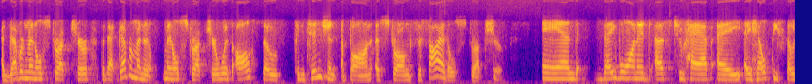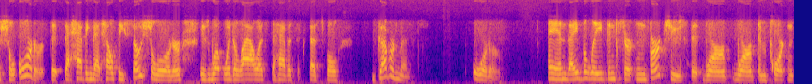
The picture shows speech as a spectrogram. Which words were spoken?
a governmental structure, but that governmental structure was also contingent upon a strong societal structure and they wanted us to have a, a healthy social order. That, that having that healthy social order is what would allow us to have a successful government order. And they believed in certain virtues that were were important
